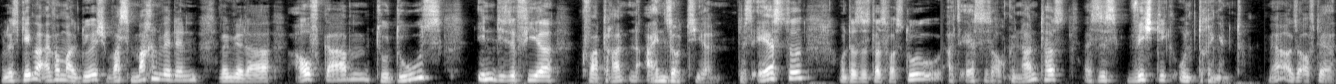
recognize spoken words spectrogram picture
Und jetzt gehen wir einfach mal durch, was machen wir denn, wenn wir da Aufgaben, To-Dos in diese vier Quadranten einsortieren. Das erste, und das ist das, was du als erstes auch genannt hast, es ist wichtig und dringend. Ja, also auf der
